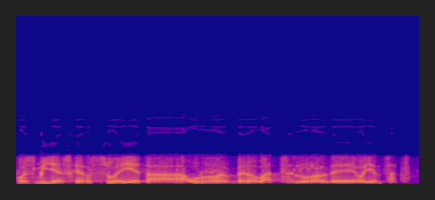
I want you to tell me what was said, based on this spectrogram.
pues mila esker zuei eta agur bero bat lurralde hoientzat.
